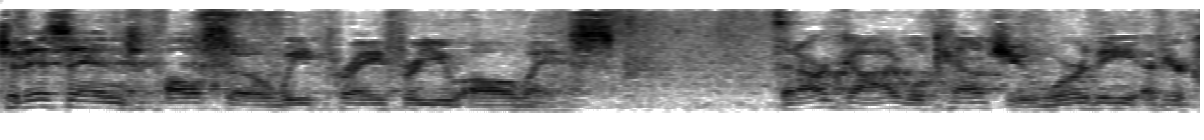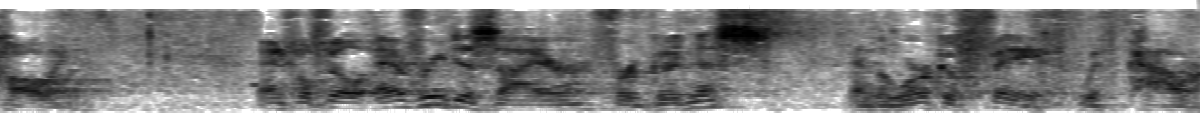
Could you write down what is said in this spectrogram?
To this end also we pray for you always, that our God will count you worthy of your calling, and fulfill every desire for goodness and the work of faith with power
